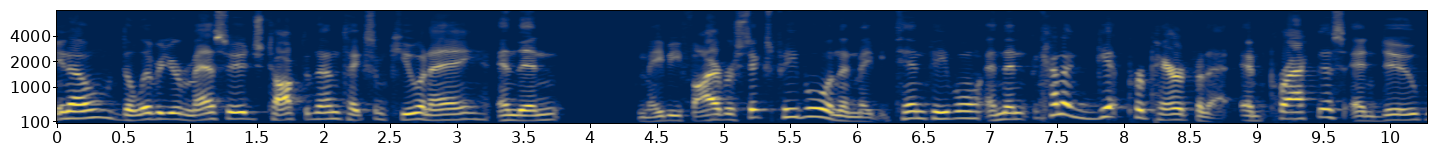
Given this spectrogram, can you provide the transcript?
you know, deliver your message, talk to them, take some Q&A, and then maybe five or six people and then maybe 10 people and then kind of get prepared for that and practice and do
